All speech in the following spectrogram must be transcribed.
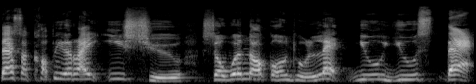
That's a copyright issue. So we're not going to let you use that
